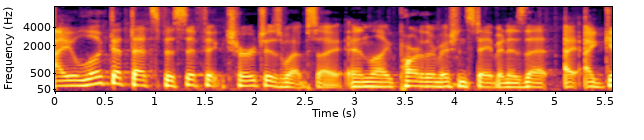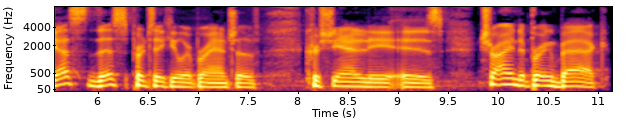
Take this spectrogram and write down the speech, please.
I looked at that specific church's website, and like part of their mission statement is that I, I guess this particular branch of Christianity is trying to bring back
